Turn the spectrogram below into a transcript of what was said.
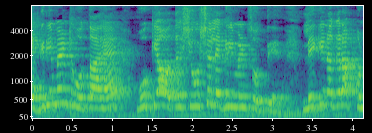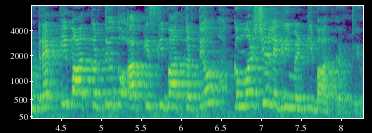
एग्रीमेंट होता है, वो क्या होता है? सोशल एग्रीमेंट्स होते हैं। लेकिन अगर आप कॉन्ट्रैक्ट की बात करते हो तो आप किसकी बात करते हो? कमर्शियल एग्रीमेंट की बात करते हो।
